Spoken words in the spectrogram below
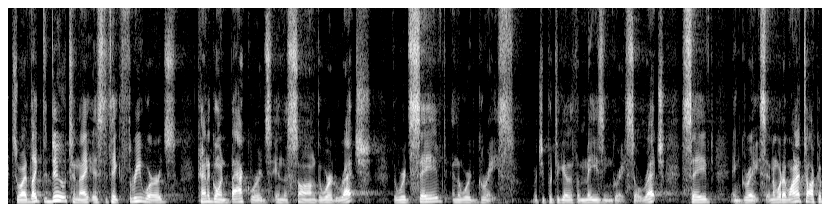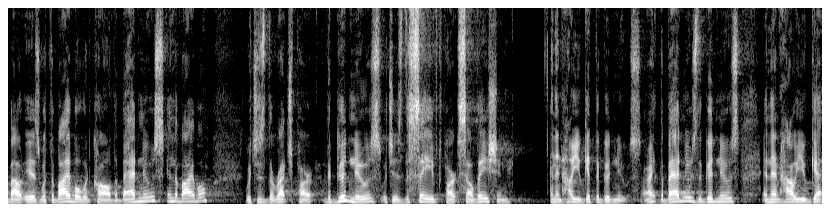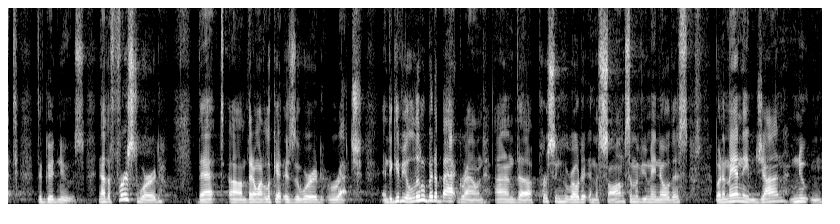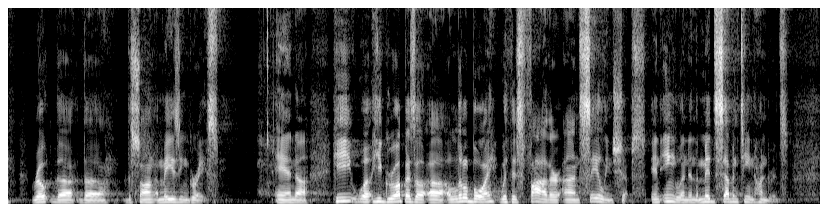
So, what I'd like to do tonight is to take three words, kind of going backwards in the song the word wretch, the word saved, and the word grace what you put together with amazing grace. So, wretch, saved, and grace. And what I want to talk about is what the Bible would call the bad news in the Bible, which is the wretch part, the good news, which is the saved part, salvation, and then how you get the good news. All right? The bad news, the good news, and then how you get the good news. Now, the first word that, um, that I want to look at is the word wretch. And to give you a little bit of background on the person who wrote it in the song, some of you may know this, but a man named John Newton wrote the, the, the song Amazing Grace. And uh, he, well, he grew up as a, a little boy with his father on sailing ships in England in the mid 1700s.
